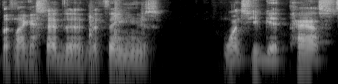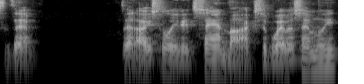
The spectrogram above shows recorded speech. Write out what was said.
But like I said, the, the things, once you get past that, that isolated sandbox of WebAssembly,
